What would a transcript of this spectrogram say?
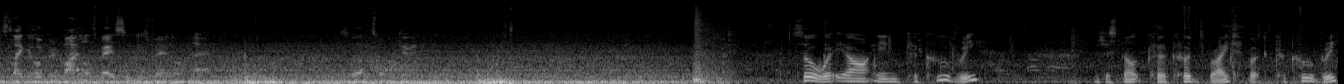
It's like 100 miles basically straight along there. So that's what we're doing. So we are in Kirkcudbright, which is spelled Kirkcudbright, but Kirkcudbright.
